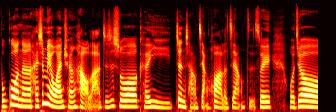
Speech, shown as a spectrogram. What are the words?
不过呢，还是没有完全好啦，只是说可以正常讲话了这样子。所以我就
